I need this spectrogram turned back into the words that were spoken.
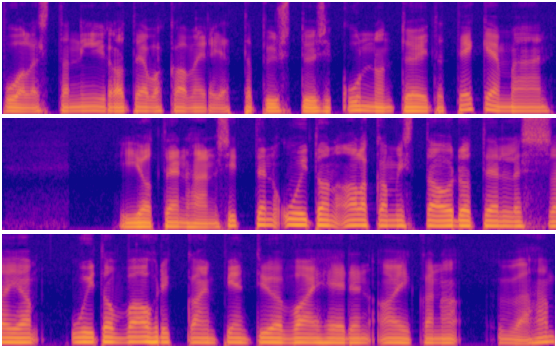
puolesta niin roteva kaveri, että pystyisi kunnon töitä tekemään, joten hän sitten uiton alkamista odotellessa ja uiton vauhdikkaimpien työvaiheiden aikana vähän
